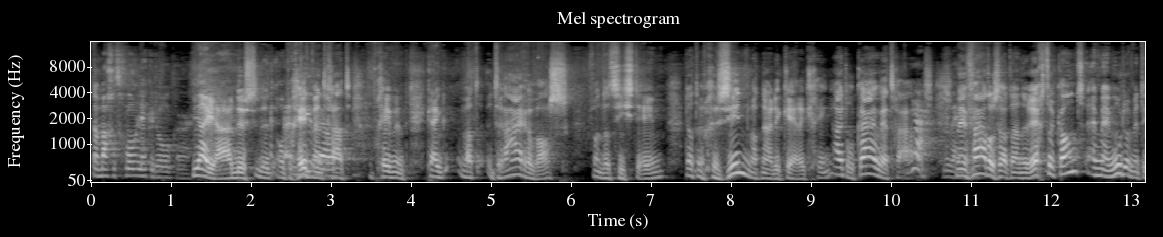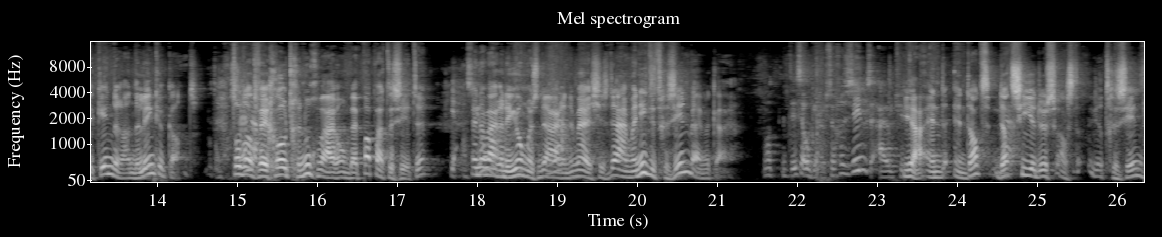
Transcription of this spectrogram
dan mag het gewoon lekker door elkaar. Ja, ja, dus dat- op een gegeven moment gaat, op een gegeven moment, kijk, wat het rare was van dat systeem, dat een gezin wat naar de kerk ging, uit elkaar werd gehaald. Ja, mijn vader zat aan de rechterkant en mijn moeder met de kinderen aan de linkerkant. Totdat wij groot genoeg waren om bij papa te zitten. Ja, En dan jongen. waren de jongens daar Ja. en de meisjes daar, maar niet het gezin bij elkaar. Want het is ook juist een gezinsuitje. Ja, en, en dat, dat Ja. zie je dus als het- gezin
